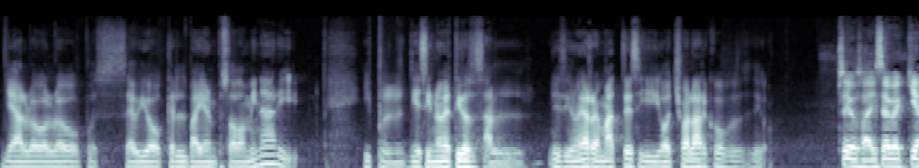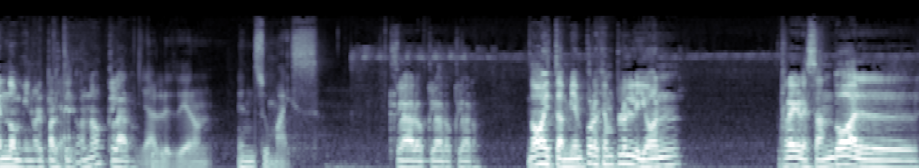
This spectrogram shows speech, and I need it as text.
Ya luego, luego, pues se vio que el Bayern empezó a dominar y, y pues 19 tiros al 19 remates y 8 al arco, pues, digo. Sí, o sea, ahí se ve quién dominó el partido, ¿no? Claro. Ya les dieron en su maíz. Claro, claro, claro. No, y también, por ejemplo, el Lyon regresando al.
